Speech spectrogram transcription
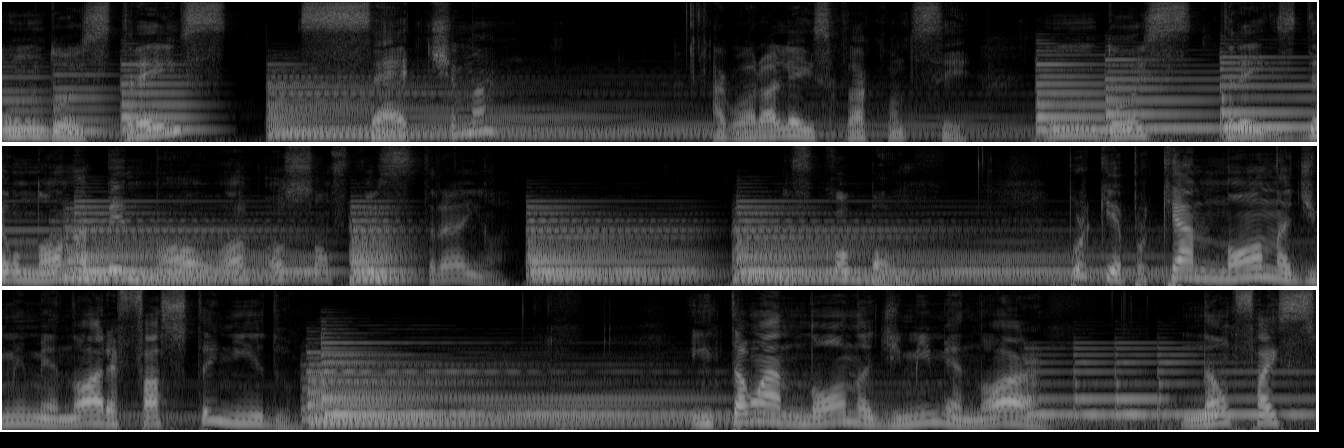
Um, dois, três, sétima. Agora olha isso que vai acontecer. Um, dois, três. Deu nona bemol. Olha o som ficou estranho. Ó. Não ficou bom. Por quê? Porque a nona de Mi menor é Fá sustenido. Então a nona de Mi menor não faz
